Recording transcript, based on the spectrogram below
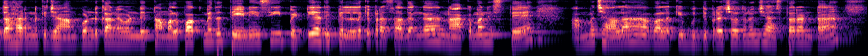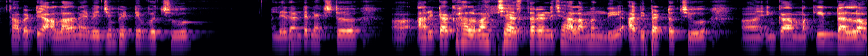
ఉదాహరణకి జాంపండు కానివ్వండి తమలపాకు మీద తేనేసి పెట్టి అది పిల్లలకి ప్రసాదంగా నాకమనిస్తే అమ్మ చాలా వాళ్ళకి బుద్ధి ప్రచోదనం చేస్తారంట. కాబట్టి అలా నైవేద్యం పెట్టి ఇవ్వచ్చు. లేదంటే నెక్స్ట్ అరిటాకు హల్వా అని చేస్తారండి చాలామంది. అది పెట్టచ్చు. ఇంకా అమ్మకి బెల్లం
